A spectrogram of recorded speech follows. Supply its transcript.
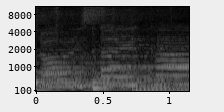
在世间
